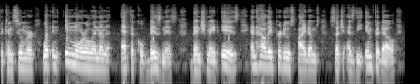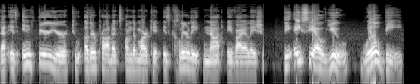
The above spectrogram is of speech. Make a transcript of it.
the consumer what an immoral and unethical business Benchmade is and how they produce items such as the infidel that is inferior to other products on the market is clearly not a violation. The ACLU will be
